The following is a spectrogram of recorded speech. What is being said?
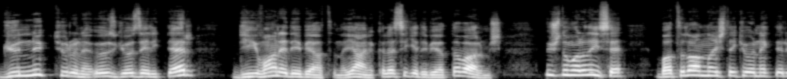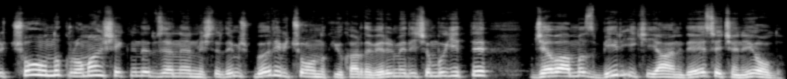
günlük türüne özgü özellikler divan edebiyatında yani klasik edebiyatta varmış. 3 numarada ise batılı anlayıştaki örnekleri çoğunluk roman şeklinde düzenlenmiştir demiş. Böyle bir çoğunluk yukarıda verilmediği için bu gitti. Cevabımız 1-2 yani D seçeneği oldu.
